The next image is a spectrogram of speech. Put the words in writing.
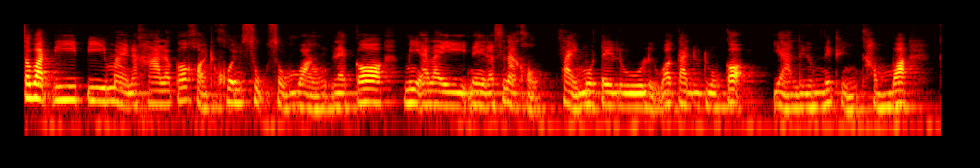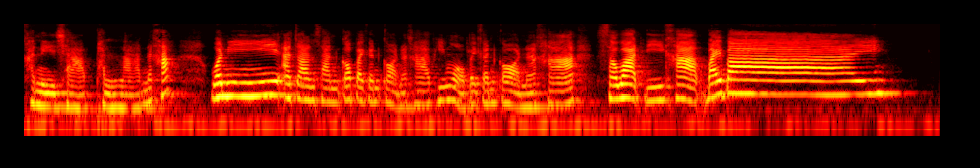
สวัสดีปีใหม่นะคะ แล้วก็ขอทุกคนสุขสมหวัง และก็มีอะไรในลักษณะของสายมูเตลู หรือว่าการดูดวงก็อย่าลืมนึกถึงคำว่าคเนชาพันล้านนะคะ วันนี้อาจารย์ซันก็ไปกันก่อนนะคะ พี่หมอไปกันก่อนนะคะ สวัสดีค่ะ บ๊ายบาย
